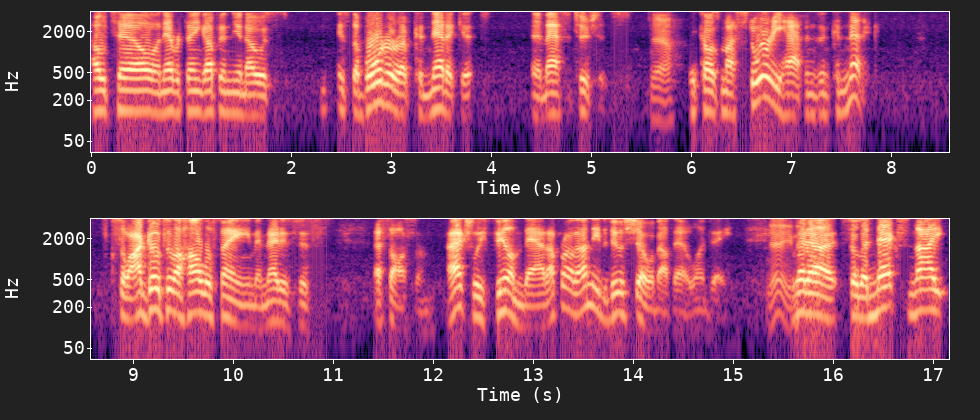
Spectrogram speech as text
hotel, and everything up in, you know, it's, it's the border of Connecticut and Massachusetts. Yeah. Because my story happens in Connecticut. So I go to the Hall of Fame, and that is just that's awesome. I actually filmed that. I probably I need to do a show about that one day. Yeah. But uh, so the next night,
